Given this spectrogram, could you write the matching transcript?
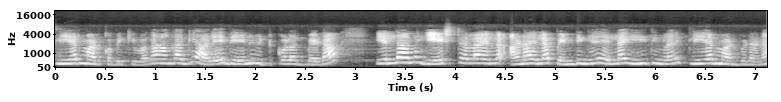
ಕ್ಲಿಯರ್ ಮಾಡ್ಕೋಬೇಕು ಇವಾಗ. ಹಾಗಾಗಿ ಹಳೇದೇನು ಇಟ್ಕೊಳ್ಳೋದು ಬೇಡ. ಎಲ್ಲನೂ ಎಷ್ಟೆಲ್ಲ ಎಲ್ಲ ಹಣ ಎಲ್ಲ ಪೆಂಡಿಂಗ್ ಇದೆ, ಎಲ್ಲ ಈ ತಿಂಗಳಲ್ಲಿ ಕ್ಲಿಯರ್ ಮಾಡಿಬಿಡೋಣ.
